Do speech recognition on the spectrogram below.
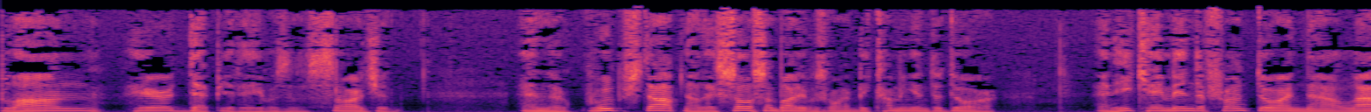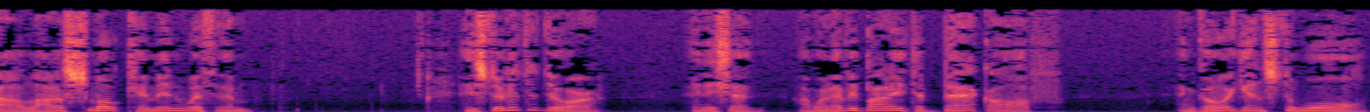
blonde haired deputy. He was a sergeant. And the group stopped now. They saw somebody was going to be coming in the door. And he came in the front door, and now a lot of smoke came in with him. He stood at the door, and he said, I want everybody to back off and go against the wall.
